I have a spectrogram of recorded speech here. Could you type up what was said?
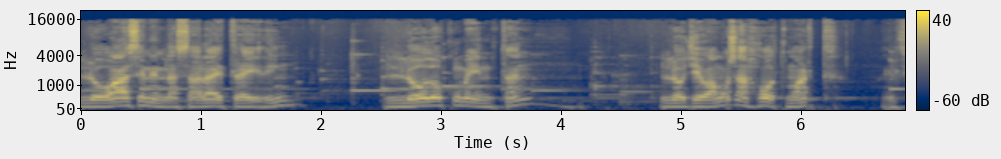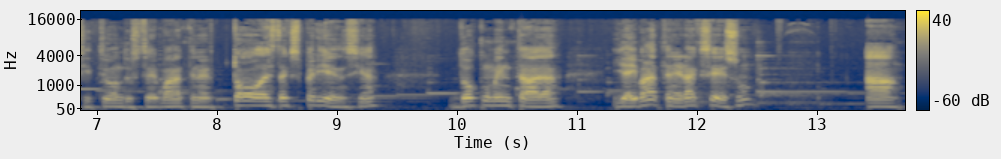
lo hacen en la sala de trading, lo documentan lo llevamos a Hotmart, el sitio donde ustedes van a tener toda esta experiencia documentada y ahí van a tener acceso a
